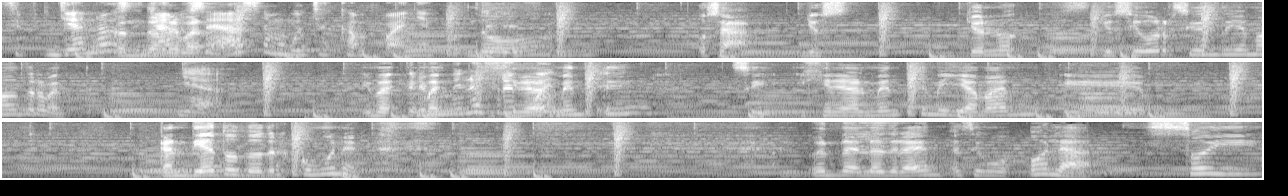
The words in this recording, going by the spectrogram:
Sí, ya no, ya se hacen muchas campañas por No. teléfono. O sea, yo, yo no. Yo sigo recibiendo llamadas de repente. Ya. Y ma- y Pero ma- menos generalmente. Sí, y generalmente me llaman eh, candidatos de otras comunas. Onda, la otra vez, así como, hola, soy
